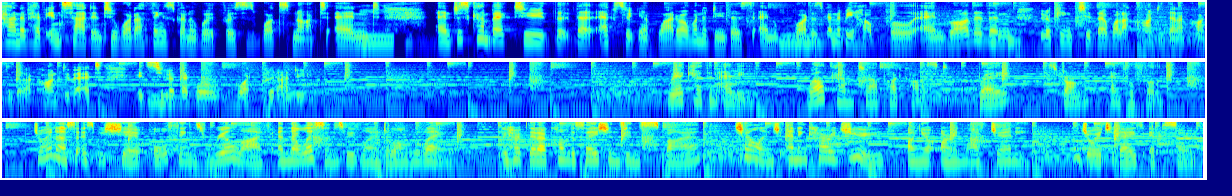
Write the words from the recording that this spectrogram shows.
kind of have insight into what I think is going to work versus what's not, and mm. and just come back to the, the absolute, you know, why do I want to do this, and mm. what is mm. going to be helpful, and rather than mm. looking to the well, I can't do that, I can't do that, I can't do that, it's to look mm. at well, what could I do? We're Kath and Aly. Welcome to our podcast, Brave, Strong, and Fulfilled. Join us as we share all things real life and the lessons we've learned along the way. We hope that our conversations inspire, challenge, and encourage you on your own life journey. Enjoy today's episode.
